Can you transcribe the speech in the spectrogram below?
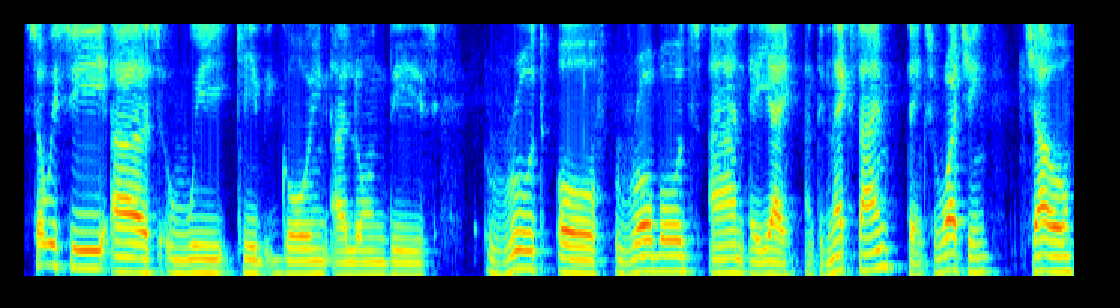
So we see as we keep going along this route of robots and AI. Until next time, thanks for watching. Ciao.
